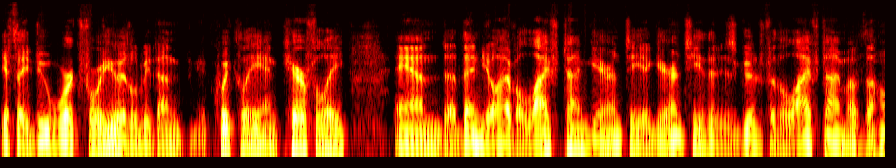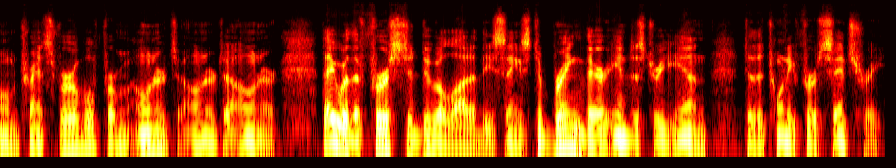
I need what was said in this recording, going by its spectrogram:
If they do work for you, it'll be done quickly and carefully and uh, then you'll have a lifetime guarantee, a guarantee that is good for the lifetime of the home, transferable from owner to owner to owner. They were the first to do a lot of these things, to bring their industry in to the 21st century.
